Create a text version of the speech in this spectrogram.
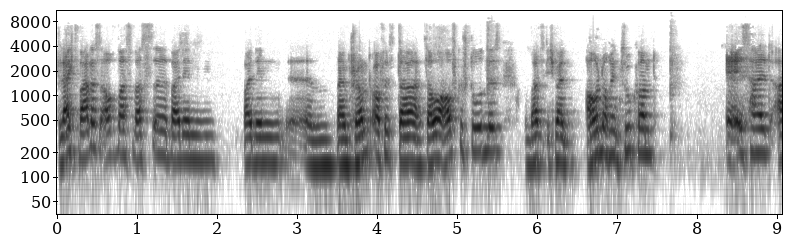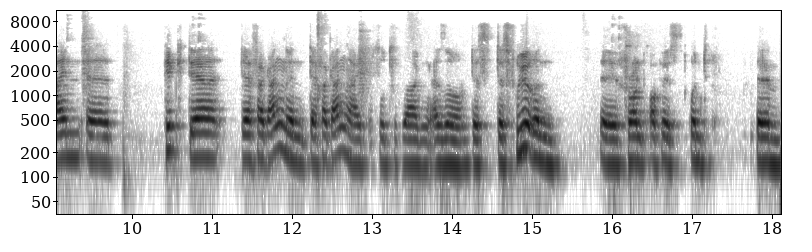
vielleicht war das auch was, was äh, bei den bei den ähm, beim Front Office da sauer aufgestoßen ist und was ich meine auch noch hinzukommt, er ist halt ein äh, Pick der der vergangenen der Vergangenheit sozusagen, also des des früheren äh, Front Office und ähm,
